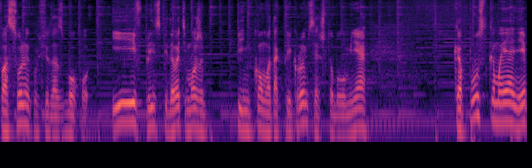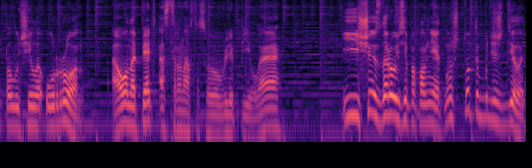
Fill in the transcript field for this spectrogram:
Фасольнику сюда сбоку И, в принципе, давайте, может, пеньком вот так прикроемся Чтобы у меня капустка моя не получила урон А он опять астронавта своего влепил, а И еще и здоровье себе пополняет Ну что ты будешь делать?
